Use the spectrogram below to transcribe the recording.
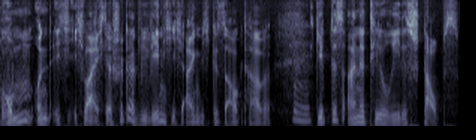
rum und ich, ich war echt erschüttert, wie wenig ich eigentlich gesaugt habe. Mhm. Gibt es eine Theorie des Staubs?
